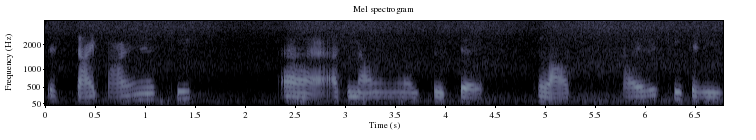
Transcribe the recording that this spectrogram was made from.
the type hierarchy uh, as an analog to the class hierarchy there is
